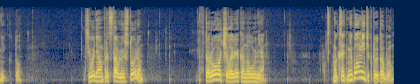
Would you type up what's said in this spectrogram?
никто. Сегодня я вам представлю историю второго человека на Луне. Вы, кстати, не помните, кто это был?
